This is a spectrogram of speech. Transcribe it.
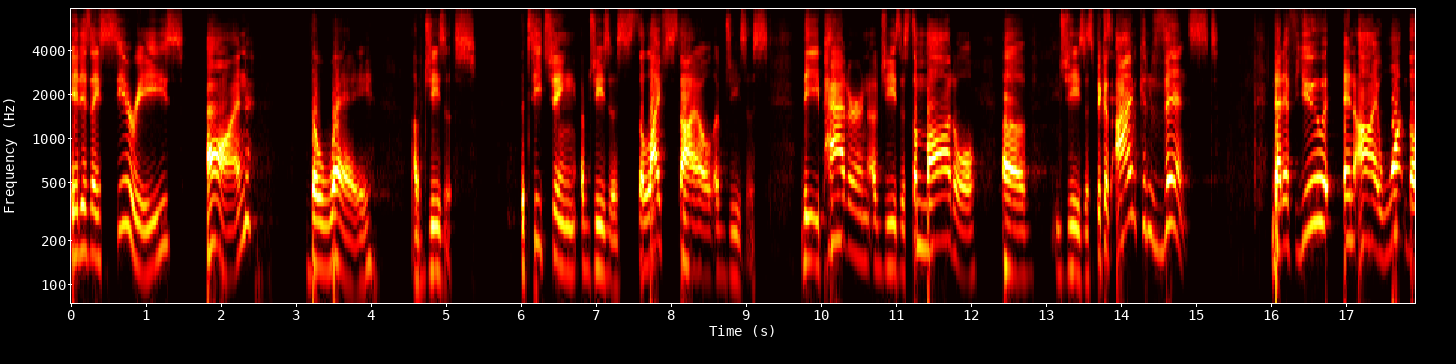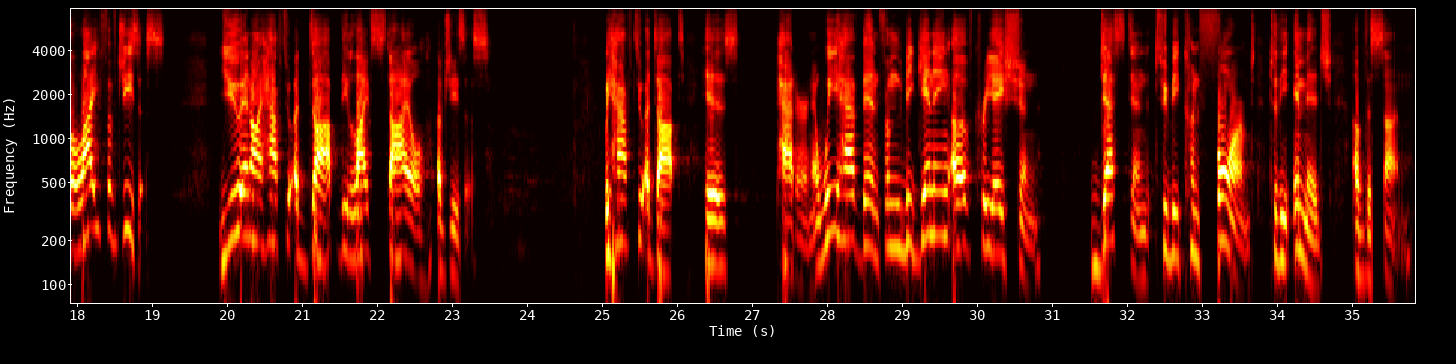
It is a series on the way of Jesus, the teaching of Jesus, the lifestyle of Jesus, the pattern of Jesus, the model of Jesus. Because I'm convinced that if you and I want the life of Jesus, you and I have to adopt the lifestyle of Jesus. We have to adopt his pattern. And we have been, from the beginning of creation, destined to be conformed to the image of the Son,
